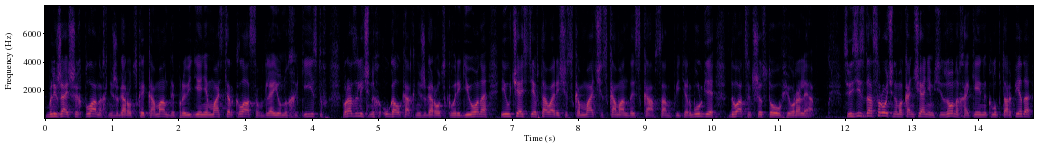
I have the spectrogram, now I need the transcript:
В ближайших планах нижегородской команды проведение мастер-классов для юных хоккеистов в различных уголках Нижегородского региона и участие в товарищеском матче с командой СКА в Санкт-Петербурге 26 февраля. В связи с досрочным окончанием сезона хоккейный клуб «Торпеда»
